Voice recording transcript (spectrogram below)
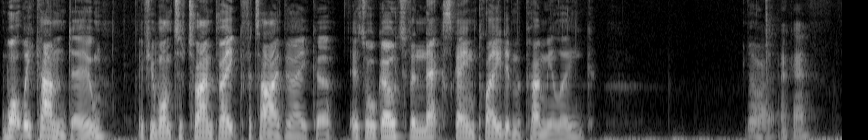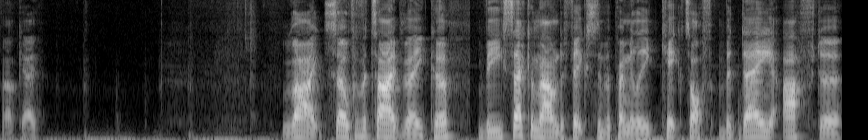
What we can do, if you want to try and break the tiebreaker, is we'll go to the next game played in the Premier League. All right. Okay. Okay. Right, so for the tiebreaker, the second round of fixtures in the Premier League kicked off the day after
